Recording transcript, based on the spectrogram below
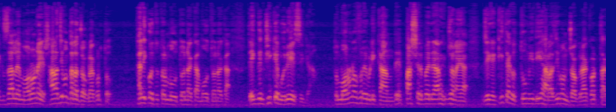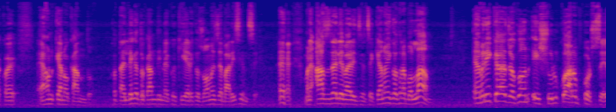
এক জালে মরণে সারা জীবন তারা ঝগড়া করতো। খালি কইতো, তোর মৌতো নাকা মৌতো নাকা। তো একদিন ঠিকই মরে এসি গা। তো মরণের পরে বেড়ি কান্দে, পাশের বাড়ির আরেকজন আয়া, যে কি থাকো তুমি দিয়ে সারা জীবন ঝগড়া করতা? কয়, এখন কেন কান্দো? তাই লেগে তো কান্দি না। কি আর জমে যে বাড়ি চিনছে মানে আজরাইলে বাড়ি চিনছে কেন এই কথাটা বললাম? আমেরিকা যখন এই শুল্ক আরোপ করছে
